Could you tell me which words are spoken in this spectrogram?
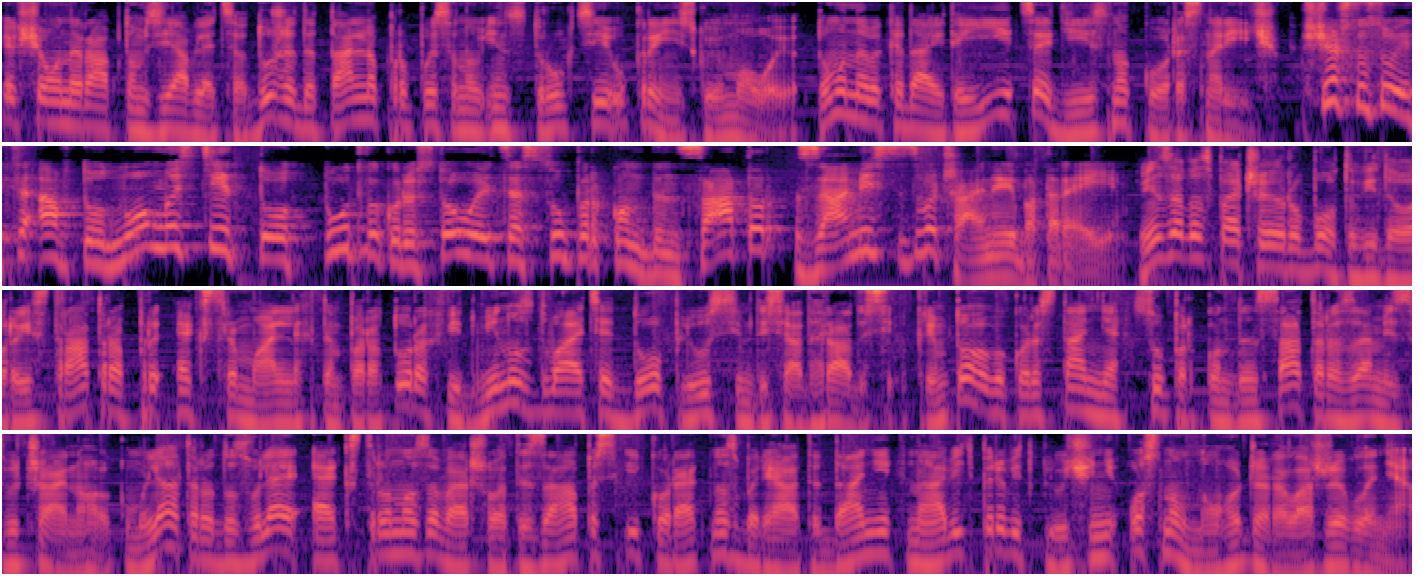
якщо вони раптом з'являться, дуже детально прописано в інструкції українською мовою. Тому не викидайте її, це дійсно корисна річ. Що ж стосується автономності, то тут використовується суперконденсатор замість звичайної батареї. Він забезпечує роботу відеореєстратора при екстремальних температурах від мінус 20 до плюс 70 градусів. Крім того, використання суперконденсатора замість звичайного акумулятора дозволяє екстрено завершувати запис і коректно зберігати дані навіть при відключенні основного джерела живлення.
